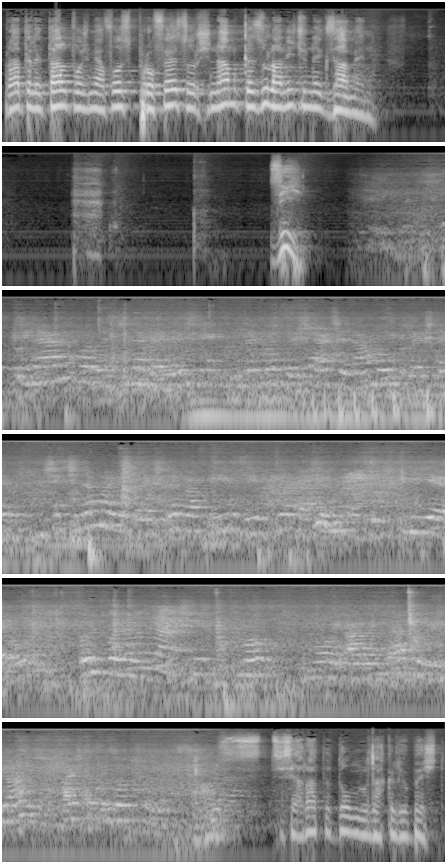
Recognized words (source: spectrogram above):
Fratele Talpoș mi-a fost profesor și n-am căzut la niciun examen. Zi! Cine are poruncile mele și le păzește, acela mă iubește și cine mă iubește va fi iubit de Tatăl eu. Îl voi iubi și mă voi arăta lui Ioan 14 Auzi, ți se arată Domnul dacă îl iubești.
